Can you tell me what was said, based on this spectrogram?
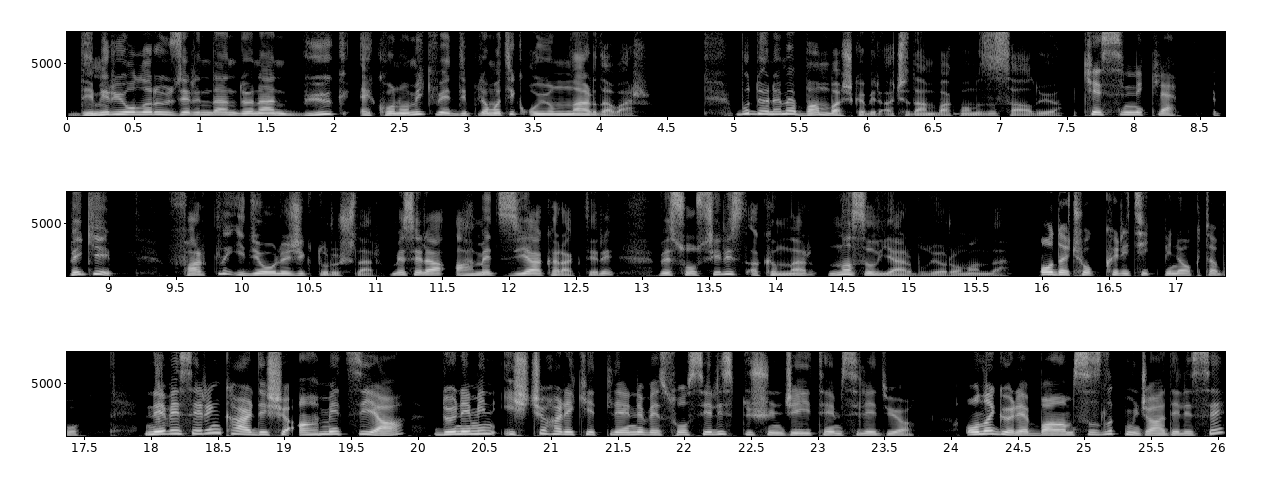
demiryolları üzerinden dönen büyük ekonomik ve diplomatik oyunlar da var. Bu döneme bambaşka bir açıdan bakmamızı sağlıyor. Kesinlikle. E Peki, farklı ideolojik duruşlar, mesela Ahmet Ziya karakteri ve sosyalist akımlar nasıl yer buluyor romanda? O da çok kritik bir nokta bu. Neveser'in kardeşi Ahmet Ziya, dönemin işçi hareketlerini ve sosyalist düşünceyi temsil ediyor. Ona göre bağımsızlık mücadelesi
